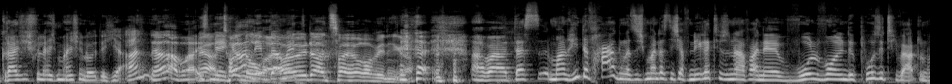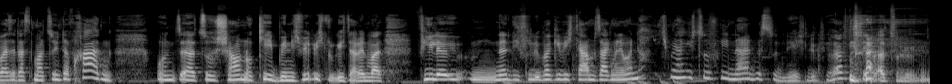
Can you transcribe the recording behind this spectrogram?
greife ich vielleicht manche Leute hier an, ne? aber ist Ja, mir toll, egal, lebe Nora, aber damit. wieder zwei Hörer weniger. Aber das mal hinterfragen, also ich meine das nicht auf negativ, sondern auf eine wohlwollende, positive Art und Weise, das mal zu hinterfragen und äh, zu schauen, okay, bin ich wirklich glücklich darin, weil viele, ne, die viel Übergewicht haben, sagen dann immer, nein, ich bin eigentlich zufrieden, nein, bist du nicht, lüg, hör auf dich zu lügen.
